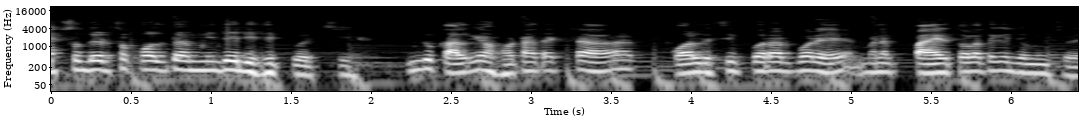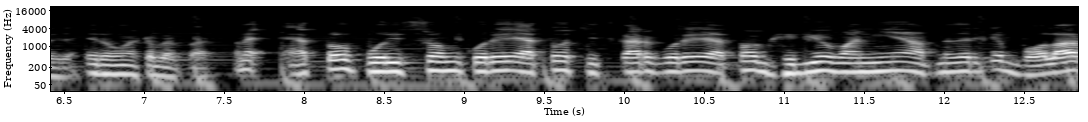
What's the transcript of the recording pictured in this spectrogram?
একশো দেড়শো কল তো এমনিতেই রিসিভ করছি। কিন্তু কালকে হঠাৎ একটা কল রিসিভ করার পরে মানে পায়ের তলা থেকে জমি চলে যায়। এরকম একটা ব্যাপার। মানে এত পরিশ্রম করে, এত চিৎকার করে, এত ভিডিও বানিয়ে আপনাদেরকে বলার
